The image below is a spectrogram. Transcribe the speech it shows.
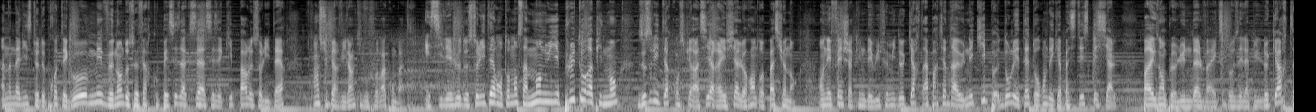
un analyste de Protego, mais venant de se faire couper ses accès à ses équipes par le solitaire, un super vilain qu'il vous faudra combattre. Et si les jeux de solitaire ont tendance à m'ennuyer plutôt rapidement, The Solitaire Conspiracy a réussi à le rendre passionnant. En effet, chacune des 8 familles de cartes appartiendra à une équipe dont les têtes auront des capacités spéciales. Par exemple, l'une d'elles va exploser la pile de cartes,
